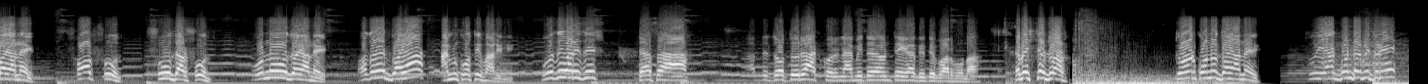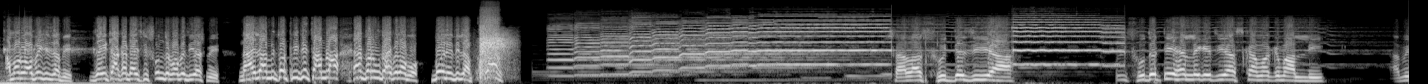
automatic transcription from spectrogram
দয়া নাই। সব সুদ। সুদ আর সুদ কোনো দয়া নেই। অতএব দয়া আমি করতে পারিনি। বুঝতে পারিস চাচা আপনি যত রাগ করেন আমি তো এখন টেকা দিতে পারব না। তোর কোনো দয়া নেই। তুই এক ঘণ্টার ভিতরে আমার অফিসে যাবি যে টাকাটা এসে সুন্দরভাবে দিয়ে আসবি। নাহলে আমি তোর পিঠে চামড়া একবার উঠাই ফেলাবো। বলে দিলাম। শালা সুদে জিয়া। তুই সুদের টিহার লেগে তুই আজকে আমাকে মারলি। আমি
